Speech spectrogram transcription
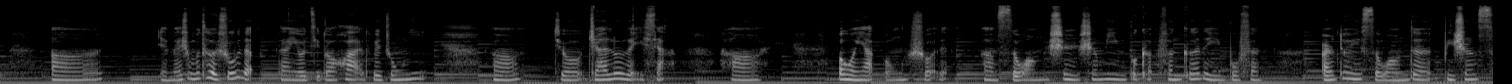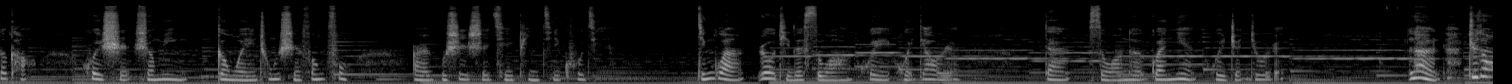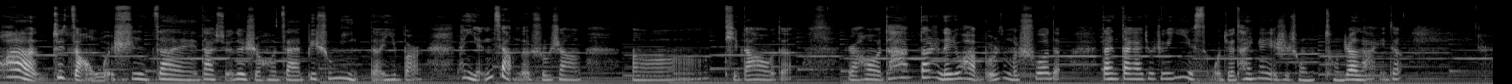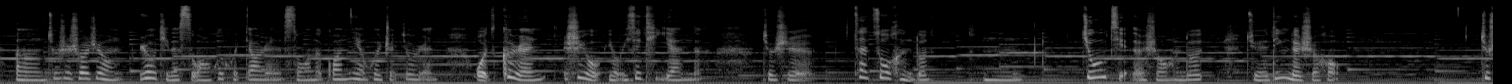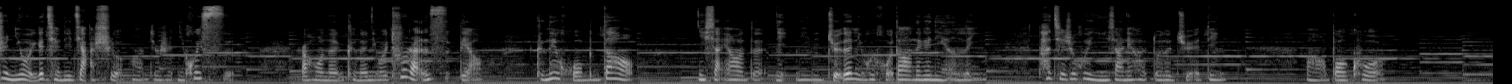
嗯，也没什么特殊的，但有几段话特别中意，嗯，就摘录了一下。啊，欧文亚龙说的。啊，死亡是生命不可分割的一部分，而对于死亡的毕生思考，会使生命更为充实丰富，而不是使其贫瘠枯竭。尽管肉体的死亡会毁掉人，但死亡的观念会拯救人。那这段话最早我是在大学的时候，在毕淑敏的一本他演讲的书上。嗯，提到的，然后他当时那句话不是这么说的，但大概就这个意思。我觉得他应该也是从从这来的。嗯，就是说这种肉体的死亡会毁掉人，死亡的观念会拯救人。我个人是有有一些体验的，就是在做很多嗯纠结的时候，很多决定的时候，就是你有一个前提假设啊，就是你会死，然后呢，可能你会突然死掉。肯定活不到你想要的，你你觉得你会活到那个年龄，它其实会影响你很多的决定啊，包括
